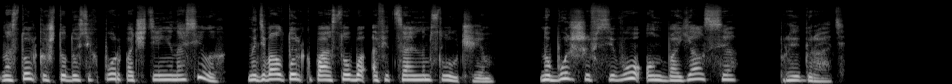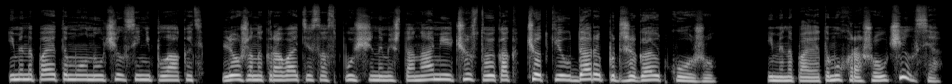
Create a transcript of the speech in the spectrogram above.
настолько, что до сих пор почти не носил их, надевал только по особо официальным случаям но больше всего он боялся проиграть. Именно поэтому он научился не плакать, лежа на кровати со спущенными штанами и чувствуя, как четкие удары поджигают кожу. Именно поэтому хорошо учился.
